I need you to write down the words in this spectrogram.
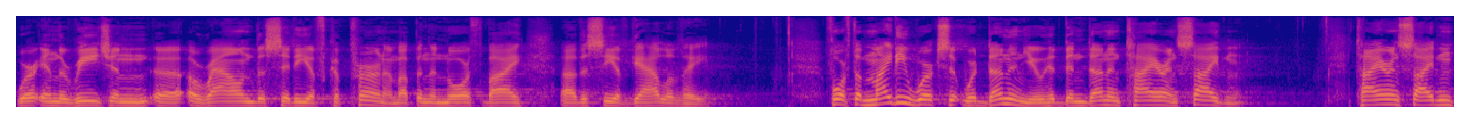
were in the region uh, around the city of Capernaum, up in the north by the Sea of Galilee. For if the mighty works that were done in you had been done in Tyre and Sidon, Tyre and Sidon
